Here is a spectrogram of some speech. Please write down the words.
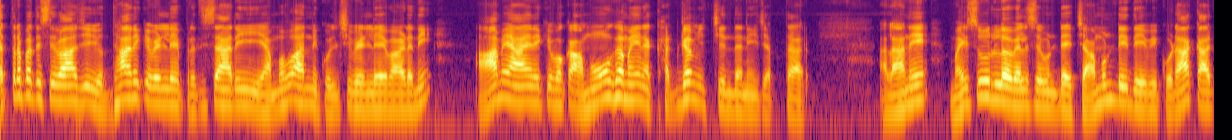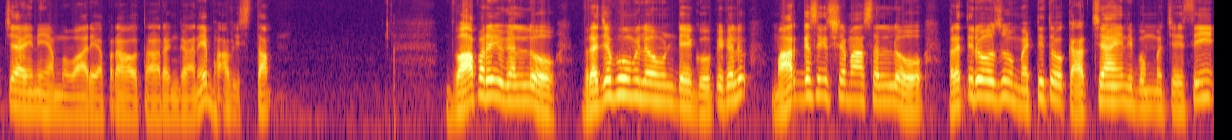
ఛత్రపతి శివాజీ యుద్ధానికి వెళ్ళే ప్రతిసారి ఈ అమ్మవారిని కొలిచి వెళ్ళేవాడని ఆమె ఆయనకి ఒక అమోఘమైన ఖడ్గం ఇచ్చిందని చెప్తారు. అలానే మైసూరులో వెలిసి ఉండే చాముండీదేవి కూడా కాత్యాయని అమ్మవారి అపరావతారంగానే భావిస్తాం. ద్వాపర యుగంలో వ్రజభూమిలో ఉండే గోపికలు మార్గశీర్ష మాసంలో ప్రతిరోజు మట్టితో కాత్యాయని బొమ్మ చేసి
